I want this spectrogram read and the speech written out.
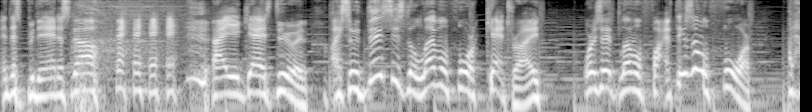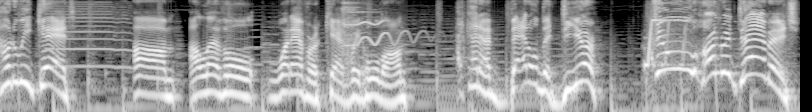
And there's bananas now. How you guys doing? Alright, so this is the level 4 cat, right? Or is it level 5? I think it's level 4. But how do we get, um, a level whatever cat? Wait, hold on. I gotta battle the deer? 200 damage!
